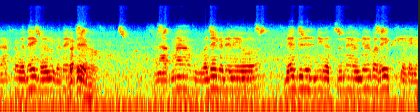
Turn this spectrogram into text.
તો વધે ખરું ઘટે ઘટે. અને આત્મા વધે ઘટે ને એવો બે જુદી જુદી વસ્તુને અંદર પાસે એક વગાઈ.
